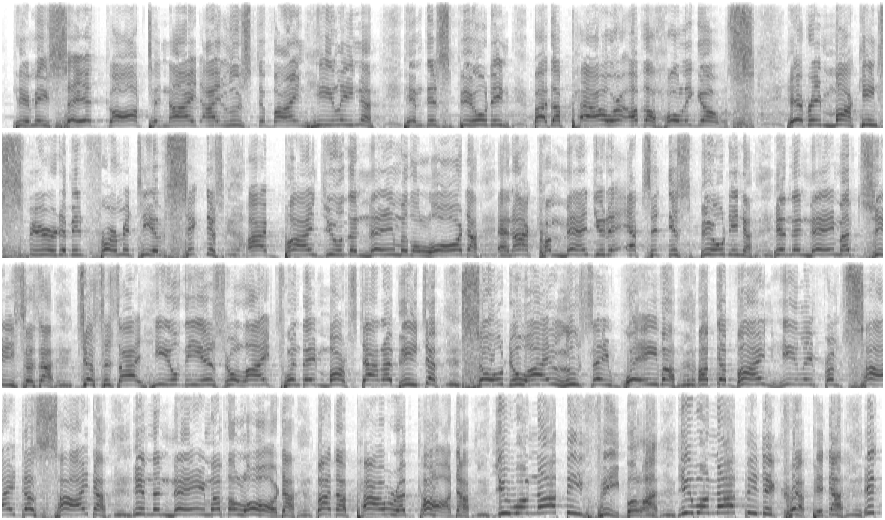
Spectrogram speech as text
Hear me say it, God. Tonight I loose divine healing in this building by the power of the Holy Ghost every mocking spirit of infirmity, of sickness, I bind you in the name of the Lord and I command you to exit this building in the name of Jesus. Just as I healed the Israelites when they marched out of Egypt, so do I loose a wave of divine healing from side to side in the name of the Lord by the power of God. You will not be feeble, you will not be decrepit. It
